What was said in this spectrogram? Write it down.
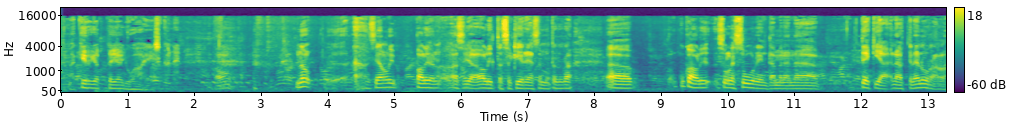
Tämä kirjoittaja Juha Heiskanen. No, siellä oli paljon asiaa oli tässä kirjassa, mutta tota, kuka oli sulle suurin tämmöinen tekijä näyttelijän uralla?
